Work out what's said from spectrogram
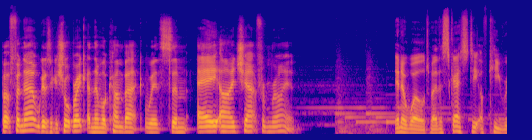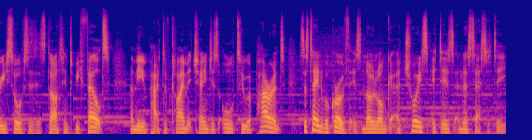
but for now, we're going to take a short break and then we'll come back with some AI chat from Ryan. In a world where the scarcity of key resources is starting to be felt and the impact of climate change is all too apparent, sustainable growth is no longer a choice, it is a necessity.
